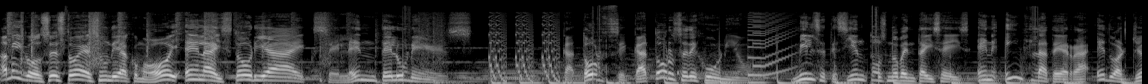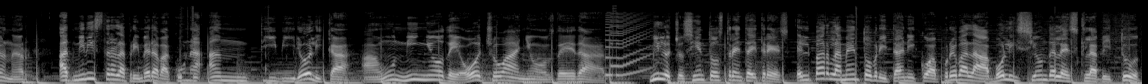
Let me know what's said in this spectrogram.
Amigos, esto es un día como hoy en la historia. Excelente lunes. 14, 14 de junio. 1796. En Inglaterra, Edward Jenner administra la primera vacuna antivirólica a un niño de 8 años de edad. 1833. El Parlamento británico aprueba la abolición de la esclavitud.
